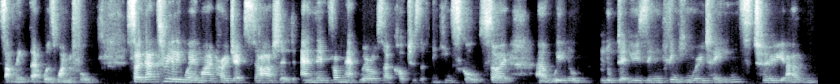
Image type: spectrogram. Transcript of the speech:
something that was wonderful. So that's really where my project started, and then from that we're also cultures of thinking school. So uh, we look, looked at using thinking routines to um,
